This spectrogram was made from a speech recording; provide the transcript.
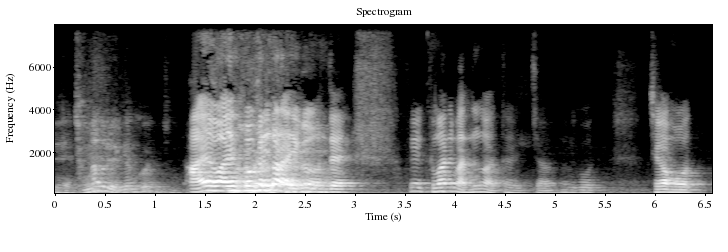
네, 장난으로 얘기한 거예요. 좀. 아유, 아유, 뭐 그런 건 아니고, 근데, 그게 그 말이 맞는 것 같아요, 진짜. 그리고, 제가 뭐,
